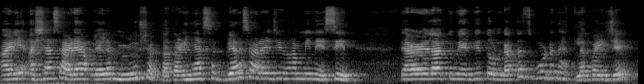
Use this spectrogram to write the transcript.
आणि अशा साड्या आपल्याला मिळू शकतात. आणि ह्या सगळ्या साड्या जेव्हा मी नेसीन त्यावेळेला तुम्ही अगदी तोंडातच बोट घातलं पाहिजे.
